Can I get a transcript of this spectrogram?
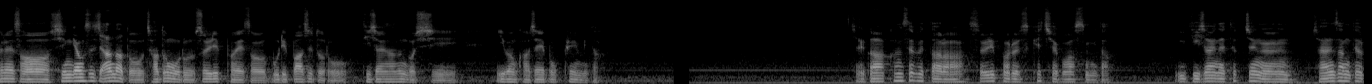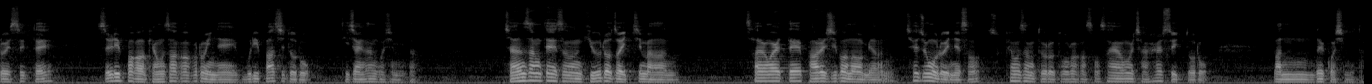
그래서 신경 쓰지 않아도 자동으로 슬리퍼에서 물이 빠지도록 디자인하는 것이 이번 과제의 목표입니다. 제가 컨셉에 따라 슬리퍼를 스케치해 보았습니다. 이 디자인의 특징은 자연 상태로 있을 때 슬리퍼가 경사각으로 인해 물이 빠지도록 디자인한 것입니다. 자연 상태에서는 기울어져 있지만 사용할 때 발을 집어넣으면 체중으로 인해서 수평 상태로 돌아가서 사용을 잘 할 수 있도록 만들 것입니다.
